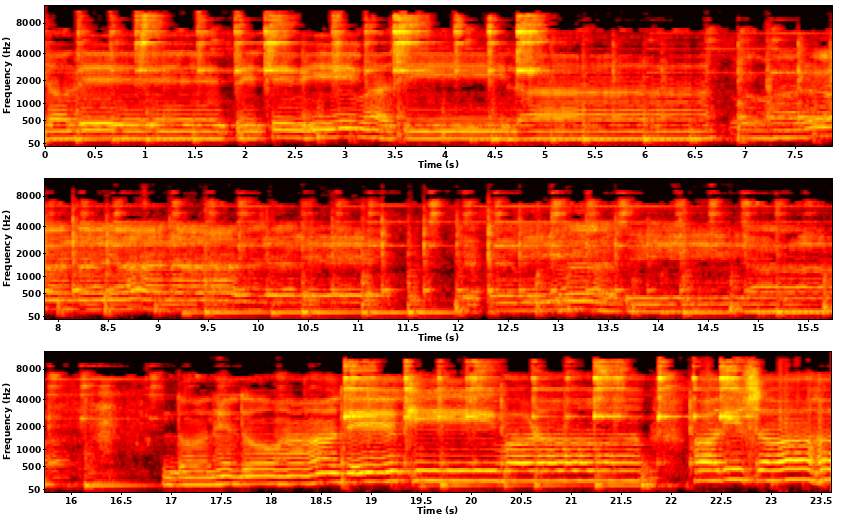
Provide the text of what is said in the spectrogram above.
जले पृथ्वी भसिला। दोने दोहा देखी बड़ा हरि सहैला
